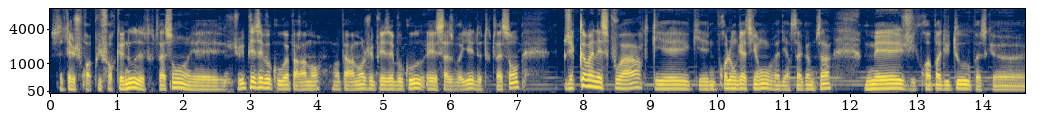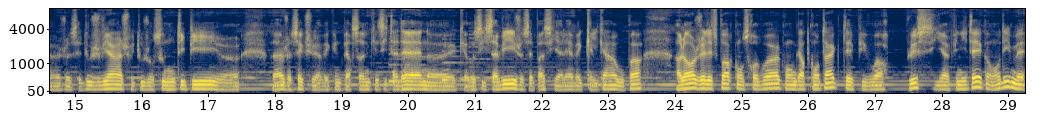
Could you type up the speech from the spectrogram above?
C'était, je crois, plus fort que nous de toute façon. Et je lui plaisais beaucoup, apparemment. Apparemment, je lui plaisais beaucoup, et ça se voyait de toute façon. J'ai comme un espoir qui est une prolongation, on va dire ça comme ça, mais j'y crois pas du tout parce que je sais d'où je viens, je suis toujours sous mon tipi. Euh, là, je sais que je suis avec une personne qui est citadine, euh, qui a aussi sa vie. Je sais pas si elle est avec quelqu'un ou pas. Alors j'ai l'espoir qu'on se revoit, qu'on garde contact et puis voir plus s'il y a infinité, comme on dit, mais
